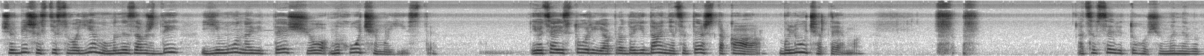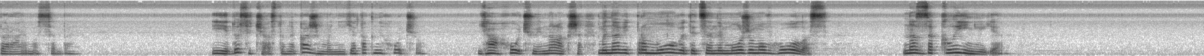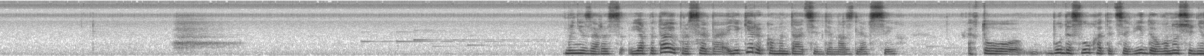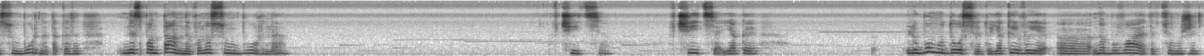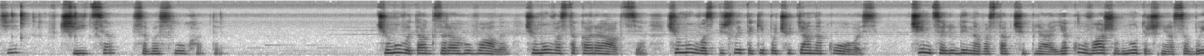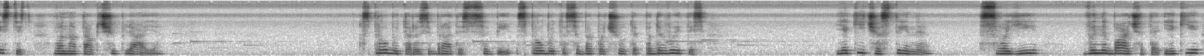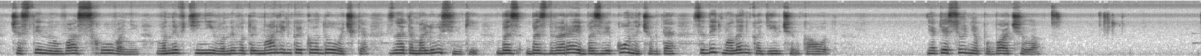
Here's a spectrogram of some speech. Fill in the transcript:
що в більшості своєму ми не завжди їмо навіть те, що ми хочемо їсти. І оця історія про доїдання це теж така болюча тема. А це все від того, що ми не вибираємо себе. І досить часто не кажемо ні, я так не хочу. Я хочу інакше. Ми навіть промовити це не можемо вголос. Нас заклинює. Мені зараз, я питаю про себе, які рекомендації для нас, для всіх? Хто буде слухати це відео, воно сьогодні сумбурне, таке не спонтанне, воно сумбурне. Вчіться, вчіться, як і любому досвіду, який ви е, набуваєте в цьому житті, вчіться себе слухати. Чому ви так зреагували? Чому у вас така реакція? Чому у вас пішли такі почуття на когось? Чим ця людина вас так чіпляє? Яку вашу внутрішню особистість вона так чіпляє? Спробуйте розібратись в собі, спробуйте себе почути, подивитись, які частини свої Ви не бачите, які частини у вас сховані, вони в тіні, вони в отой маленькій кладовочці, знаєте, малюсінькій, без, без дверей, без віконечок, де сидить маленька дівчинка. От. Як я сьогодні побачила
